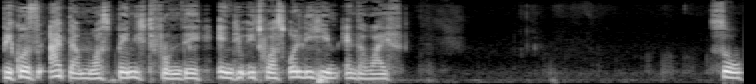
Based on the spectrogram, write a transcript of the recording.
Because Adam was banished from there and it was only him and the wife. So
